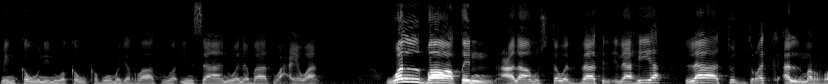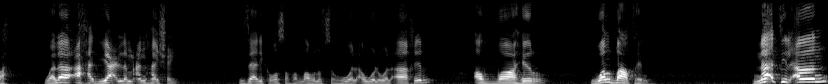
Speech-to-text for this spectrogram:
من كون وكوكب ومجرات وإنسان ونبات وحيوان. والباطن على مستوى الذات الإلهية لا تدرك المرة ولا أحد يعلم عنها شيء. لذلك وصف الله نفسه هو الأول والآخر الظاهر والباطن. نأتي الآن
